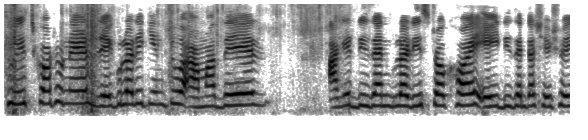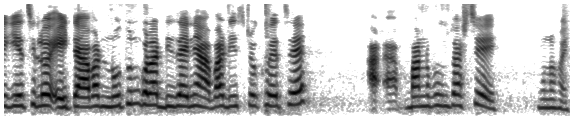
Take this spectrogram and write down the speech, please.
সুইচ কটনের রেগুলারই কিন্তু আমাদের আগের ডিজাইনগুলো রিস্টক হয়। এই ডিজাইনটা শেষ হয়ে গিয়েছিল। এইটা আবার নতুন করার ডিজাইনে আবার রিস্টক হয়েছে। বান্ন পর্যন্ত আসছে? মনে হয়।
